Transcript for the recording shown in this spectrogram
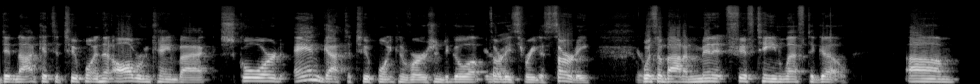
did not get the two point. And then Auburn came back, scored, and got the two point conversion to go up You're 33 right. to 30 You're with right. about a minute 15 left to go. Um,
